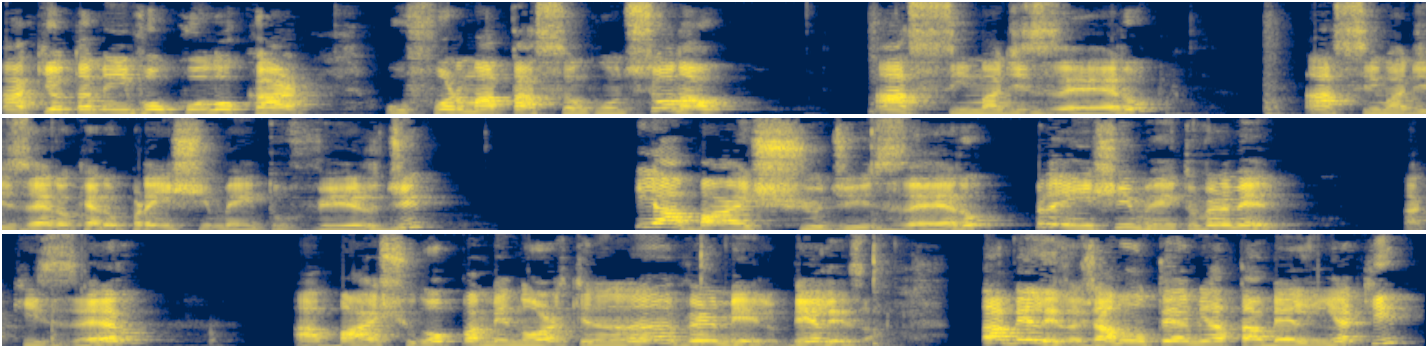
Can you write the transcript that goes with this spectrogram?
Aqui eu também vou colocar o formatação condicional acima de zero. Acima de zero eu quero preenchimento verde. E abaixo de zero, preenchimento vermelho. Aqui zero, abaixo, opa, menor que vermelho. Beleza. Tá, beleza. Já montei a minha tabelinha aqui.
